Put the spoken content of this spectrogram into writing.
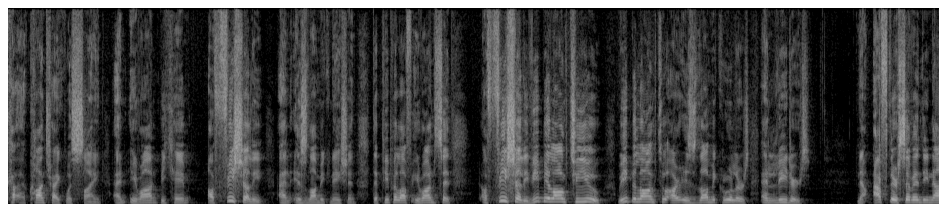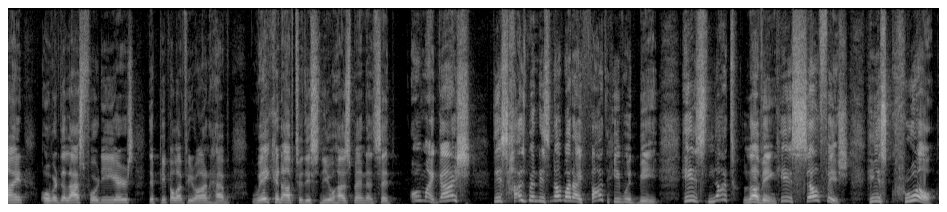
co contract was signed, and Iran became officially an Islamic nation. The people of Iran said, officially, we belong to you. We belong to our Islamic rulers and leaders. Now, after 79, over the last 40 years, the people of Iran have waken up to this new husband and said, Oh my gosh, this husband is not what I thought he would be. He is not loving, he is selfish, he is cruel.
